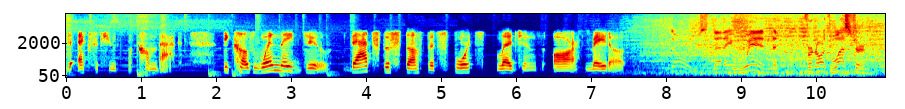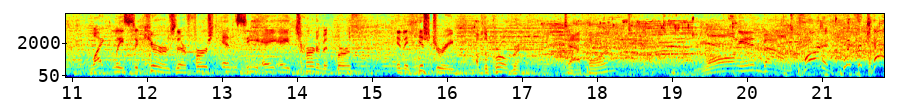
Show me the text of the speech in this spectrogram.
to execute a comeback. Because when they do, that's the stuff that sports legends are made of. Knows that a win for Northwestern likely secures their first NCAA tournament berth in the history of the program. Taphorn. Long inbound. Pardon with the catch.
